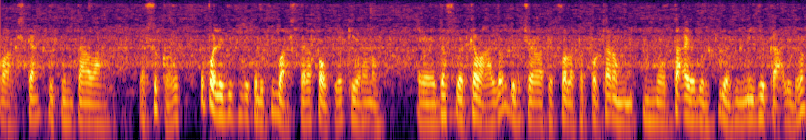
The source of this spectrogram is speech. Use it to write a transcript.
vasca, che puntava verso il coso, e poi l'edificio quello più vasto, la Foppia, che erano eh, Dosso del Cavallo, dove c'era la piazzola per portare un, un mortaio addirittura di medio calibro,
